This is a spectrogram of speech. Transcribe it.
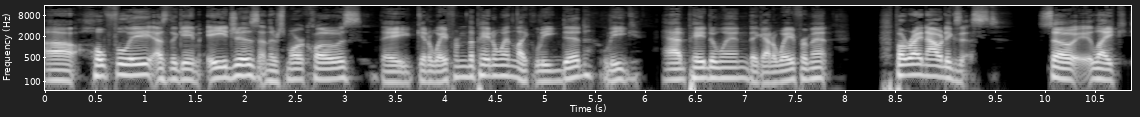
Uh, hopefully, as the game ages and there's more clothes, they get away from the pay to win, like League did. League had paid to win; they got away from it. But right now, it exists. So, like,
